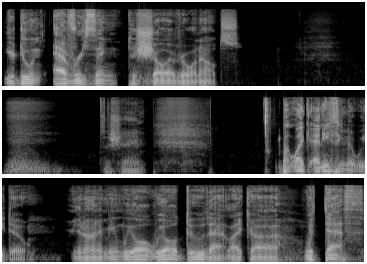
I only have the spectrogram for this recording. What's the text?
You're doing everything to show everyone else. It's a shame. But like anything that we do, you know what I mean? We all we all do that. Like uh with death.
